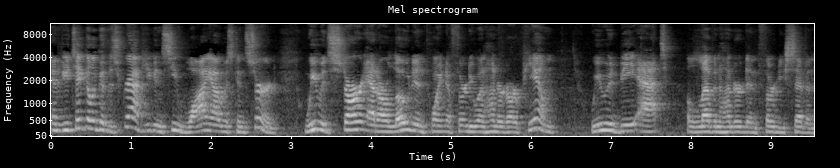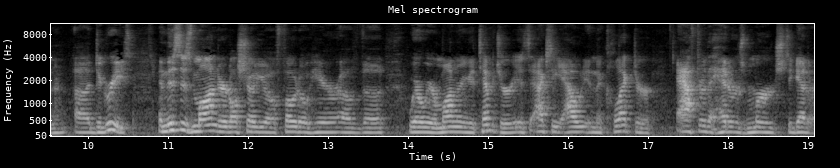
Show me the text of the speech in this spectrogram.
And if you take a look at this graph, you can see why I was concerned we would start at our load in point of 3100 RPM, we would be at 1137 uh, degrees. And this is monitored. I'll show you a photo here of the where we were monitoring the temperature. It's actually out in the collector after the headers merged together.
